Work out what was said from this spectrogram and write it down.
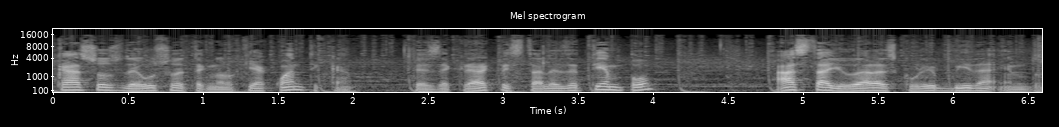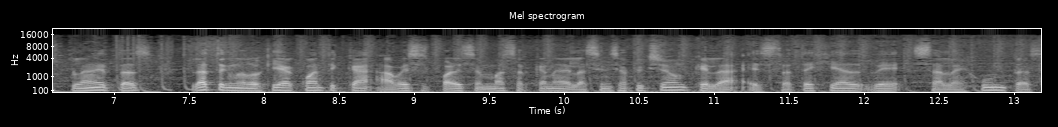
casos de uso de tecnología cuántica desde crear cristales de tiempo hasta ayudar a descubrir vida en dos planetas, la tecnología cuántica a veces parece más cercana de la ciencia ficción que la estrategia de sala de juntas.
